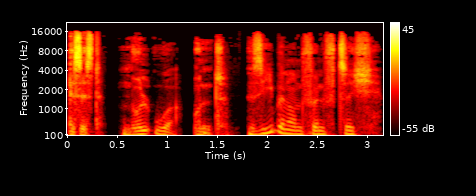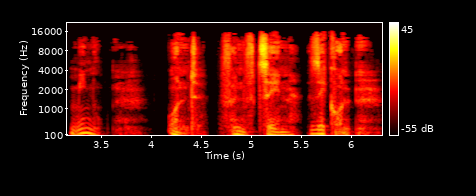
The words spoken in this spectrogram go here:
Es ist 0 Uhr und 57 Minuten und 15 Sekunden.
